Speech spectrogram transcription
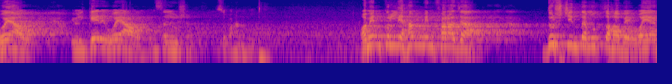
Way out you get a way out in solution সুবহানাল্লাহ। অমিন কুল্লি হাম্মিন ফারাজা। দুশ্চিন্তা মুক্ত হবে। ওয়ার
